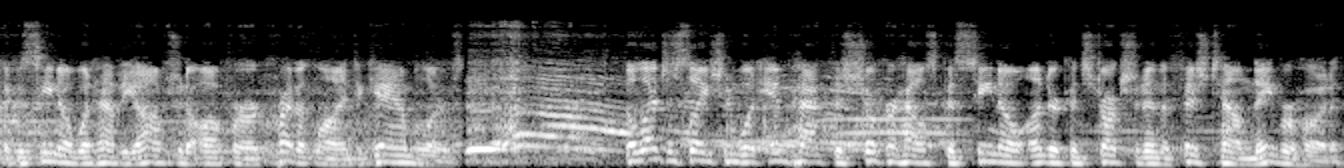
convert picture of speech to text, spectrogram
The casino would have the option to offer a credit line to gamblers. The legislation would impact the Sugar House Casino under construction in the Fishtown neighborhood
